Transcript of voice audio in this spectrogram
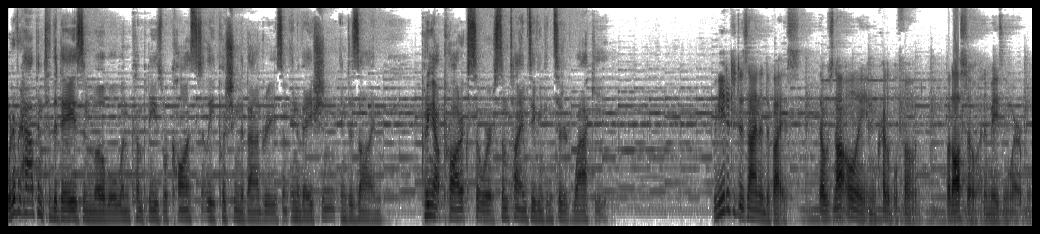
Whatever happened to the days in mobile when companies were constantly pushing the boundaries on innovation and design, putting out products that were sometimes even considered wacky? We needed to design a device that was not only an incredible phone, but also an amazing wearable.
